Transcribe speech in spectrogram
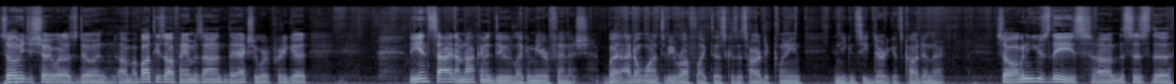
so let me just show you what I was doing. Um, I bought these off Amazon. They actually work pretty good. The inside, I'm not to do like a mirror finish. But I don't want it to be rough like this because it's hard to clean. And you can see dirt gets caught in there. So I'm to use these. Um, this is the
